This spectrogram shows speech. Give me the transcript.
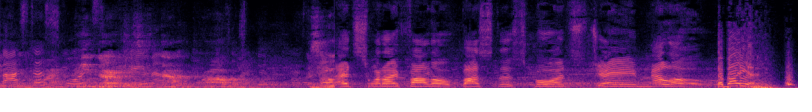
Basta Sports, J. Mello. That's what I follow. Buster Sports J Mello. Kabayan,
